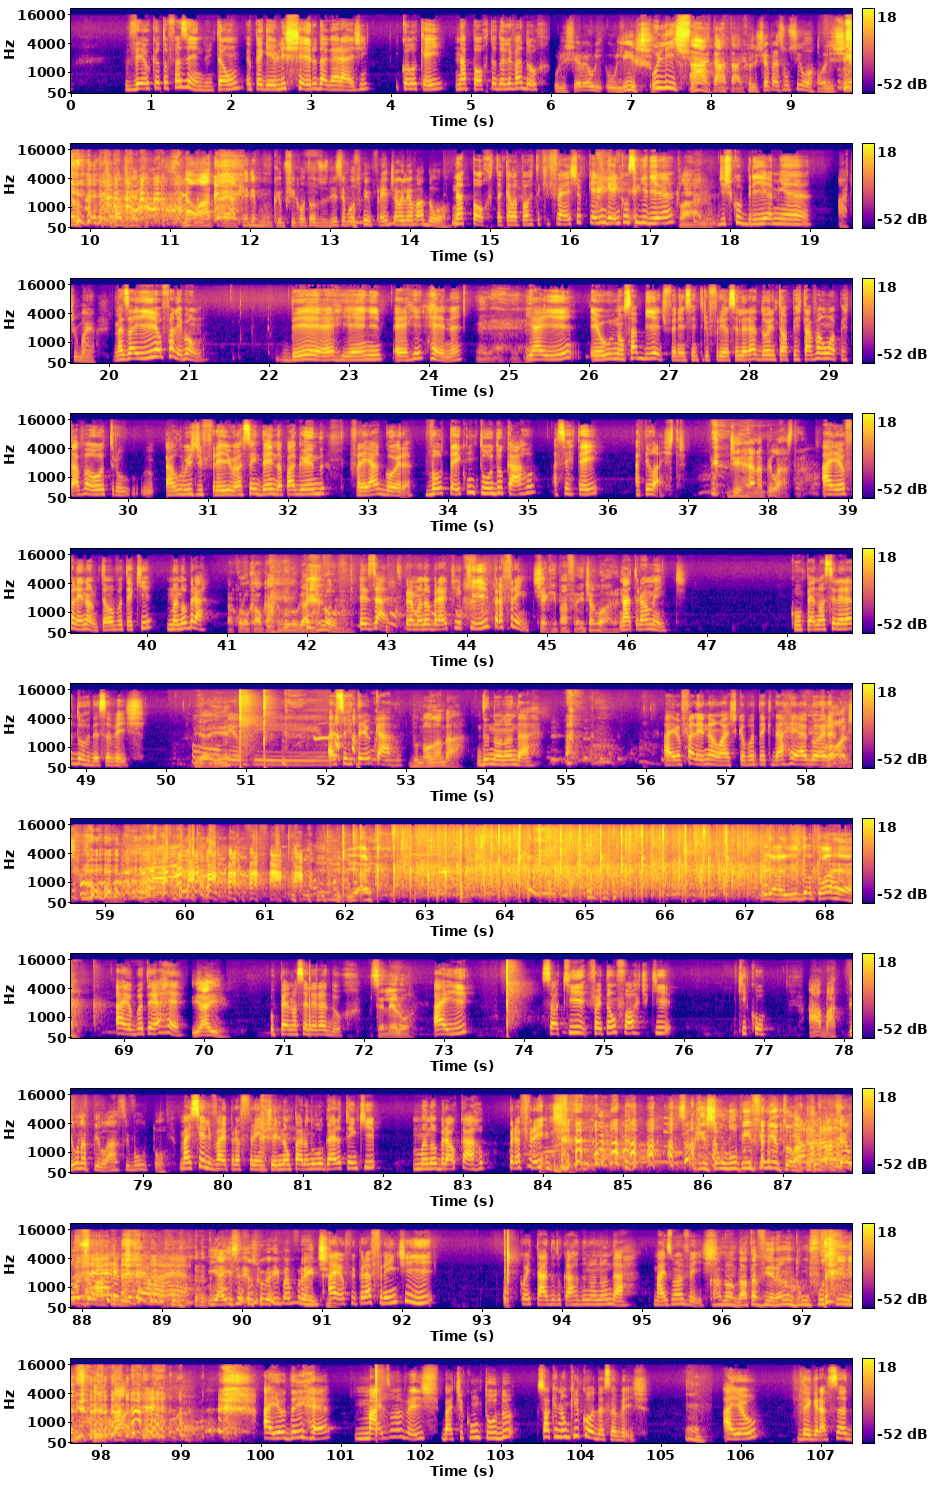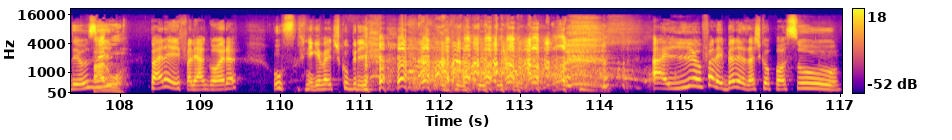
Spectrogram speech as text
ver o que eu tô fazendo. Então eu peguei o lixeiro da garagem e coloquei na porta do elevador. O lixeiro é o, o lixo? O lixo. Ah, tá, tá. O lixeiro parece um senhor. O lixeiro. você pode ficar aqui. Não, ah, tá. É aquele que ficam todos os dias, você botou em frente ao elevador. Na porta, aquela porta que fecha, porque ninguém conseguiria Claro. descobrir a minha Artimanha. Mas aí eu falei, bom, D, R, N, R, Ré, né? E aí eu não sabia a diferença entre o freio e o acelerador, então eu apertava um, apertava outro, a luz de freio acendendo, apagando. Falei, agora. Voltei com tudo, o carro, acertei a pilastra. De ré na pilastra. Aí eu falei, não, então eu vou ter que manobrar. Pra colocar o carro no lugar de novo. Exato. Pra manobrar tinha que ir pra frente, Tinha que ir pra frente agora. naturalmente. Com o pé no acelerador dessa vez. E aí? Oh, meu Deus. Acertei o carro. Do nono andar. do nono andar. Aí eu falei, não, acho que eu vou ter que dar ré agora. Lógico. e aí. E aí deu tua ré. Aí eu botei a ré, E aí? O pé no acelerador. Acelerou. Aí, só que foi tão forte que quicou. Ah, bateu na pilastra e voltou. Mas se ele vai pra frente, ele não parou no lugar, eu tenho que manobrar o carro pra frente. Sabe que isso é um loop infinito lá. Já tá até hoje lá. Dela, é. E aí você resolveu ir pra frente. Aí eu fui pra frente e coitado do carro do nono andar, mais uma vez. O carro do andar tá virando um fusquinha. Ele tá... Aí eu dei ré mais uma vez, bati com tudo, só que não quicou dessa vez. Aí eu dei graças a Deus Parou. e parei. Falei, agora, ufa, ninguém vai descobrir. Aí eu falei, beleza, acho que eu posso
